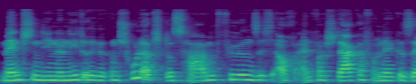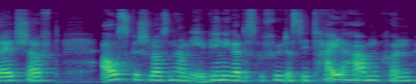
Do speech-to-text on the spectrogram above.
Menschen, die einen niedrigeren Schulabschluss haben, fühlen sich auch einfach stärker von der Gesellschaft ausgeschlossen, haben eh weniger das Gefühl, dass sie teilhaben können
